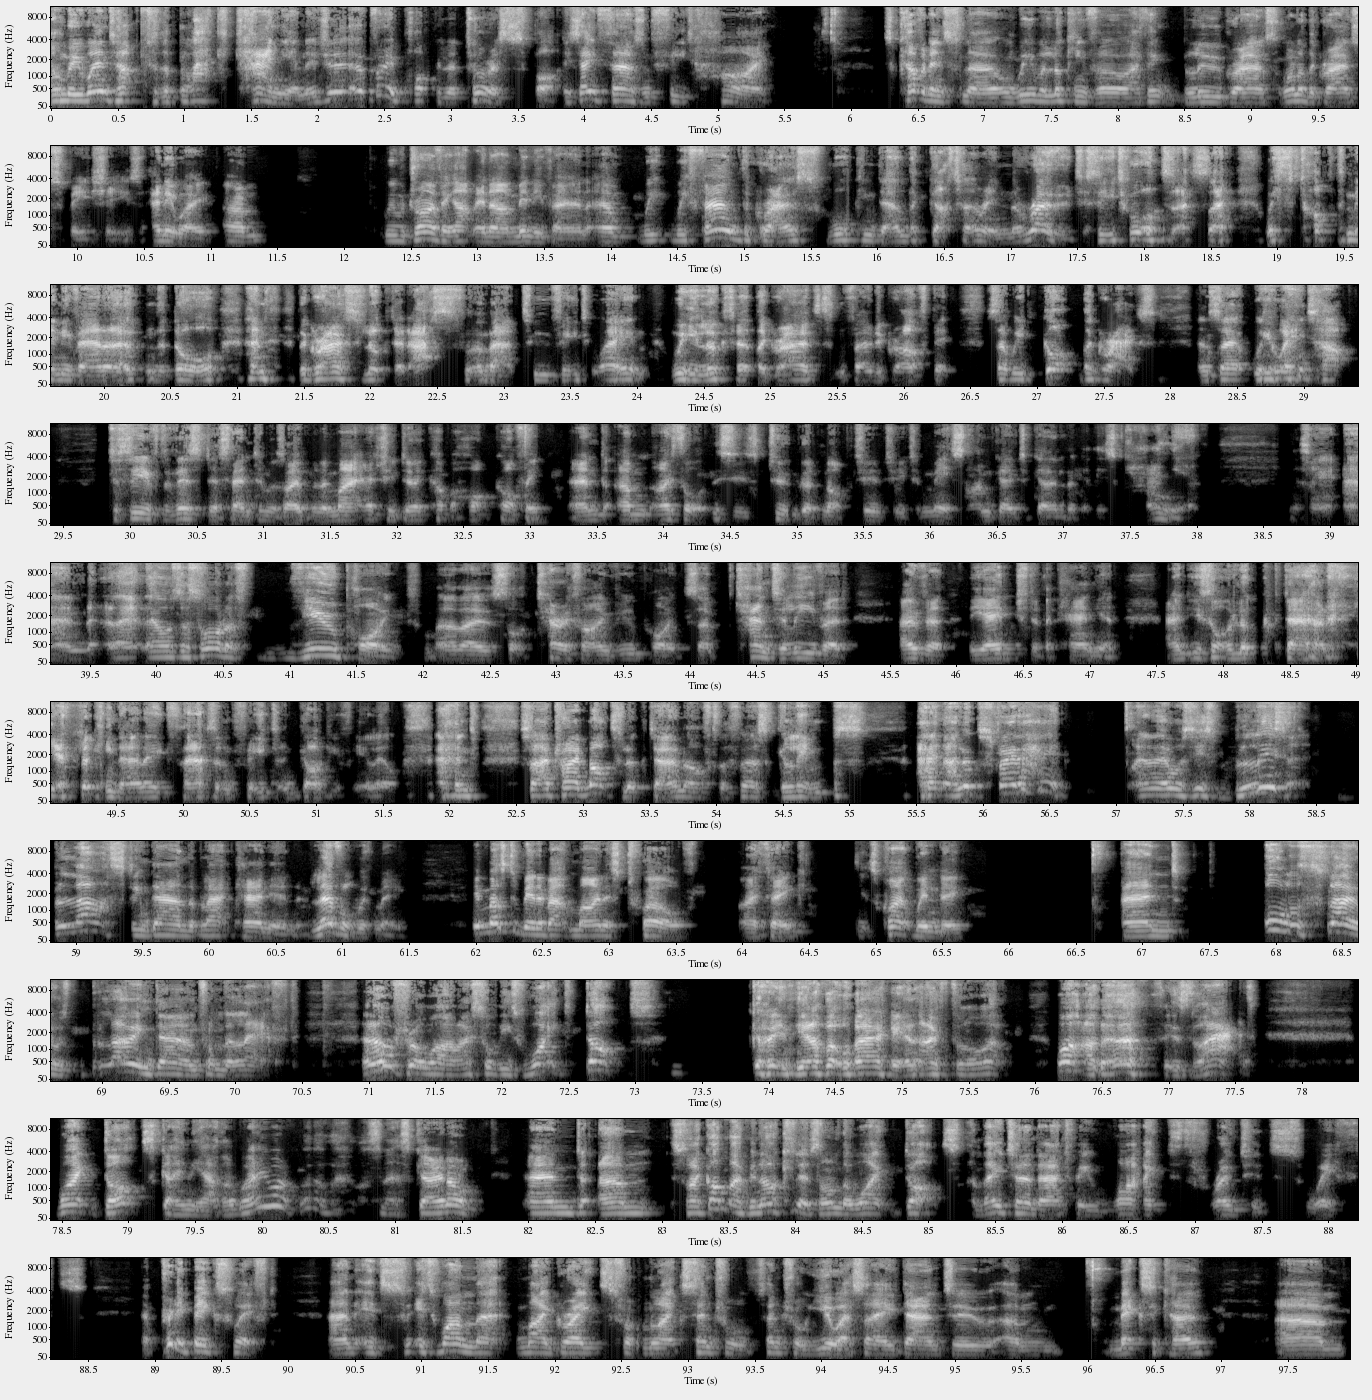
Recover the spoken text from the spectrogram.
And we went up to the Black Canyon. It's a very popular tourist spot. It's 8,000 feet high. It's covered in snow, and we were looking for, I think, blue grouse, one of the grouse species. Anyway, um, we were driving up in our minivan and we, we found the grouse walking down the gutter in the road to see towards us. So we stopped the minivan and opened the door and the grouse looked at us from about two feet away and we looked at the grouse and photographed it. So we got the grouse. And so we went up to see if the visitor centre was open and might actually do a cup of hot coffee. And um, I thought this is too good an opportunity to miss. I'm going to go and look at this canyon and there was a sort of viewpoint, one of those sort of terrifying viewpoints, uh, cantilevered over the edge of the canyon. And you sort of look down, you're looking down 8,000 feet, and God, you feel ill. And so I tried not to look down after the first glimpse, and I looked straight ahead. And there was this blizzard blasting down the Black Canyon, level with me. It must have been about minus 12, I think. It's quite windy. And all the snow was blowing down from the left. And after a while, I saw these white dots going the other way. And I thought, what on earth is that? White dots going the other way? What, what's earth going on? And um, so I got my binoculars on the white dots, and they turned out to be white-throated swifts, a pretty big swift. And it's it's one that migrates from like central central USA down to um, Mexico um,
